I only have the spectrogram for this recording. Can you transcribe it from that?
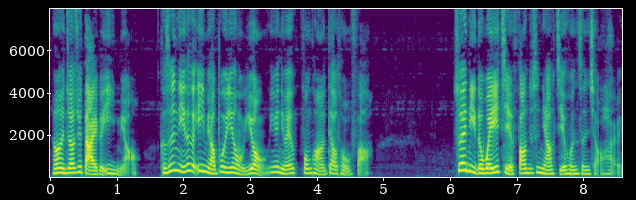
然后你就要去打一个疫苗，可是你那个疫苗不一定有用，因为你会疯狂的掉头发。所以你的唯一解放就是你要结婚生小孩。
